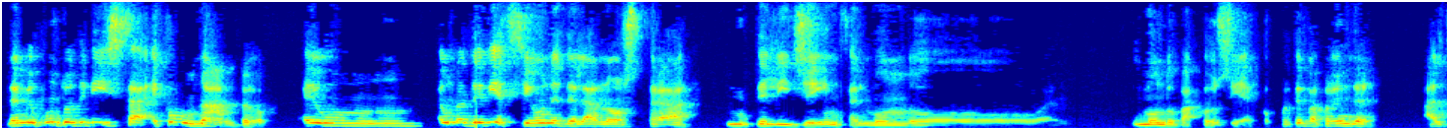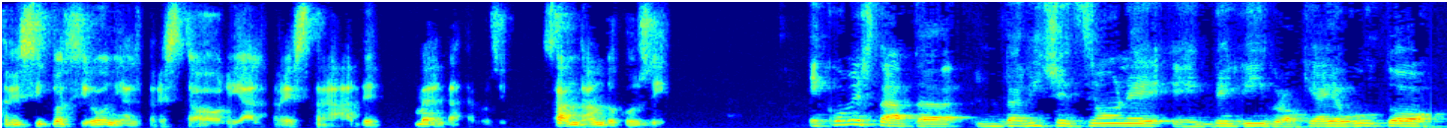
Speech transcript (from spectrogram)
Dal mio punto di vista è come un albero, è, un, è una deviazione della nostra intelligenza, il mondo il mondo va così. Ecco, poteva prendere altre situazioni, altre storie, altre strade, ma è andata così. Sta andando così. E com'è stata la ricezione eh, del libro che hai avuto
